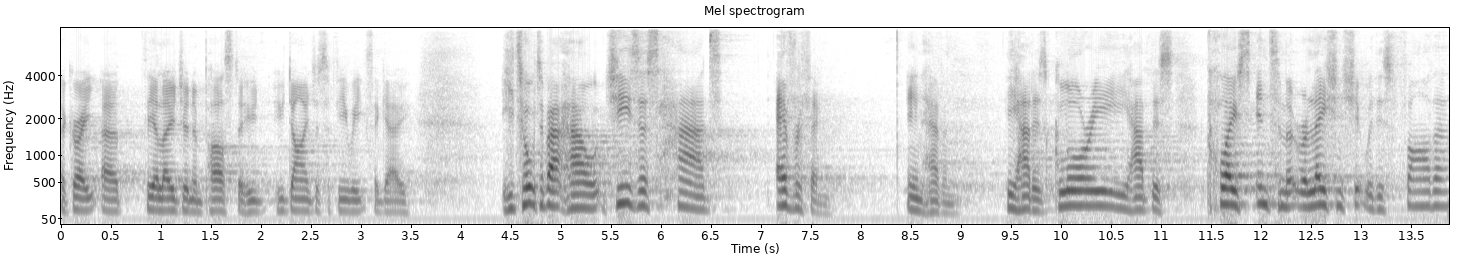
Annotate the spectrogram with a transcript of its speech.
a great uh, theologian and pastor who, who died just a few weeks ago. He talked about how Jesus had everything in heaven. He had his glory, he had this close, intimate relationship with his Father.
